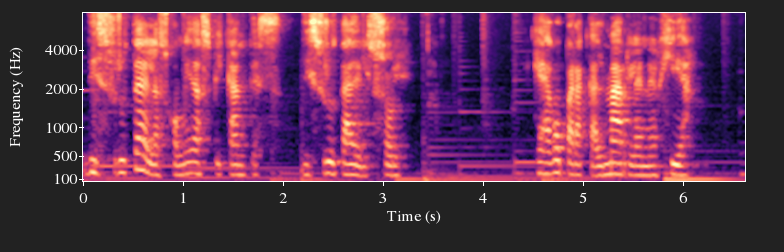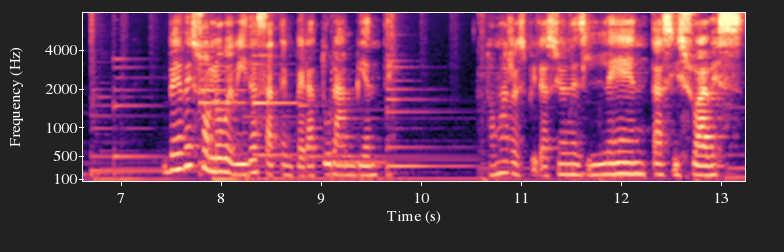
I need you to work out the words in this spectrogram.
Disfruta de las comidas picantes, disfruta del sol. ¿Qué hago para calmar la energía? Bebe solo bebidas a temperatura ambiente. Toma respiraciones lentas y suaves.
